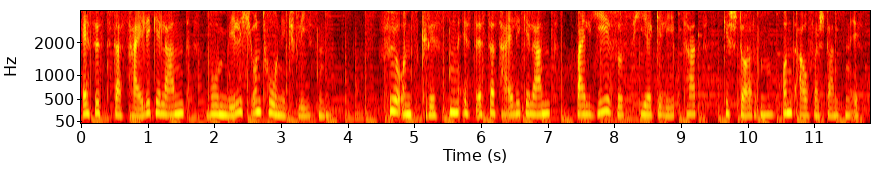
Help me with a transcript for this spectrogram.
Es ist das heilige Land, wo Milch und Honig fließen. Für uns Christen ist es das heilige Land, weil Jesus hier gelebt hat, gestorben und auferstanden ist.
